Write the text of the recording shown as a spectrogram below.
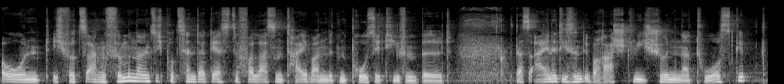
Und ich würde sagen, 95 Prozent der Gäste verlassen Taiwan mit einem positiven Bild. Das eine, die sind überrascht, wie schöne Natur es gibt.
